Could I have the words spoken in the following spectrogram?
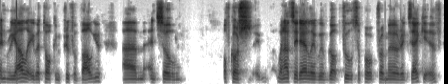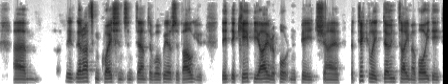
in reality, we're talking proof of value. Um, and so, of course, when I said earlier we've got full support from our executive, um, they, are asking questions in terms of, well, where's the value? The, the KPI reporting page, uh, particularly downtime avoided,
